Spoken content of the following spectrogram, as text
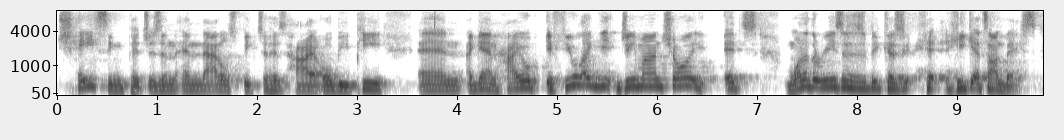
chasing pitches and, and that'll speak to his high OBP. And again, high if you like Ji-Man Choi, it's one of the reasons is because he, he gets on base.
